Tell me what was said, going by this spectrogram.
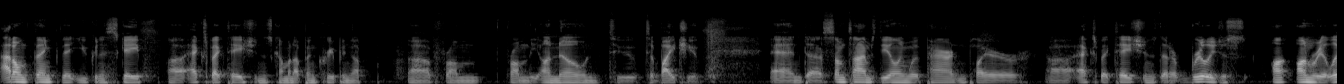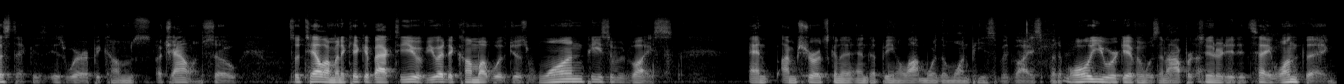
I don't think that you can escape uh, expectations coming up and creeping up uh, from from the unknown to to bite you. And uh, sometimes dealing with parent and player uh, expectations that are really just un- unrealistic is, is where it becomes a challenge. So, so Taylor, I'm going to kick it back to you. If you had to come up with just one piece of advice and I'm sure it's going to end up being a lot more than one piece of advice. But if all you were given was an opportunity to say one thing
